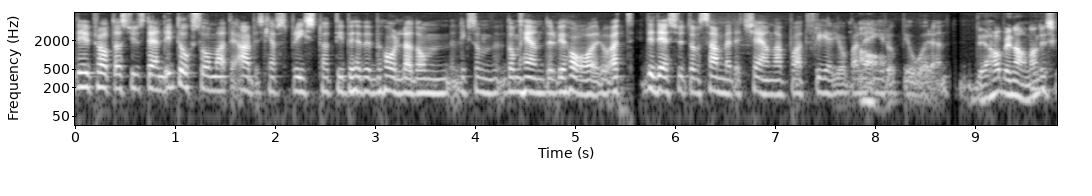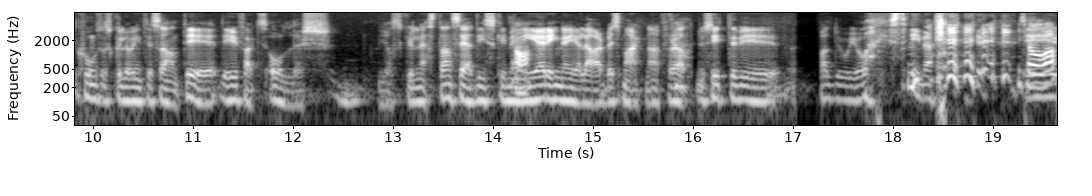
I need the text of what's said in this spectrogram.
det pratas ju ständigt också om att det är arbetskraftsbrist och att vi behöver behålla de, liksom, de händer vi har och att det dessutom samhället tjänar på att fler jobbar ja. längre upp i åren. Det har vi en annan diskussion som skulle vara intressant. Det är, det är ju faktiskt ålders jag skulle nästan säga diskriminering ja. när det gäller arbetsmarknaden. För att nu sitter vi fall du och jag Kristina. ja.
